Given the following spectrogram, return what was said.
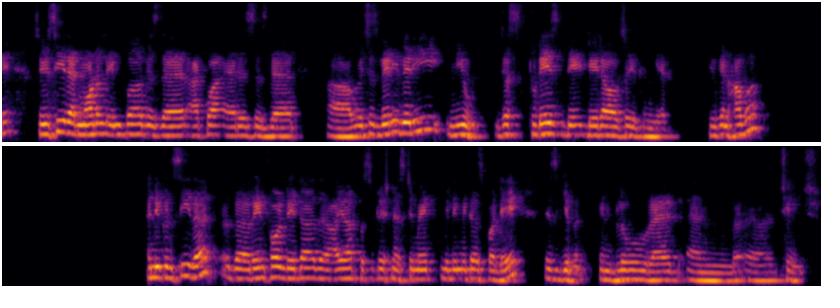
Okay, so you see that model IMERG is there, Aqua AIRS is there, uh, which is very, very new. Just today's data also you can get. You can hover and you can see that the rainfall data, the IR precipitation estimate millimeters per day is given in blue, red, and uh, change.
